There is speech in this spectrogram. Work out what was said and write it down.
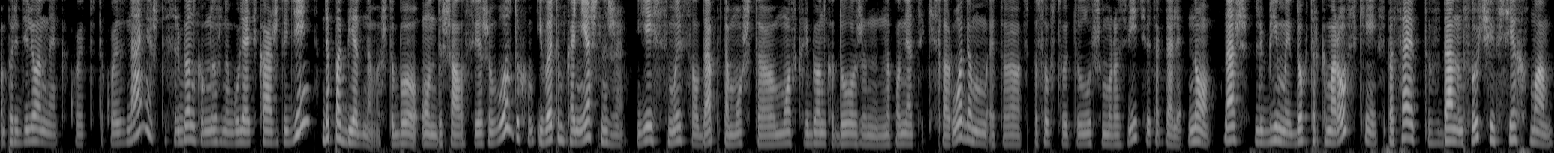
определенное какое-то такое знание, что с ребенком нужно гулять каждый день до победного, чтобы он дышал свежим воздухом. И в этом, конечно же, есть смысл, да, потому что мозг ребенка должен наполняться кислородом, это способствует лучшему развитию и так далее. Но наш любимый доктор Комаровский спасает в данном случае всех мам.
